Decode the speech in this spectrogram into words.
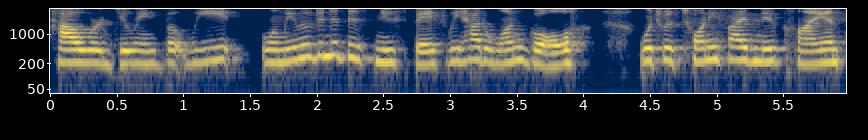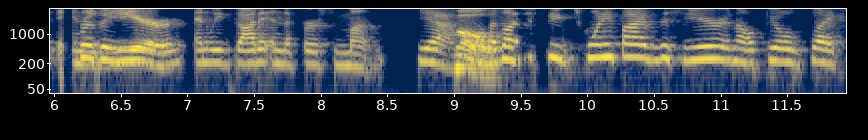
how we're doing. But we, when we moved into this new space, we had one goal, which was 25 new clients in For a year, year, and we got it in the first month. Yeah. Oh. I just need 25 this year and I'll feel like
